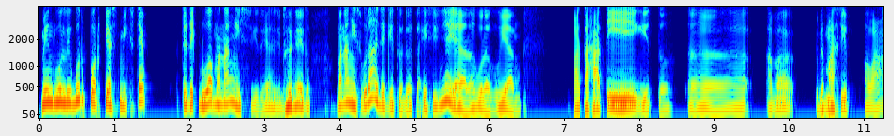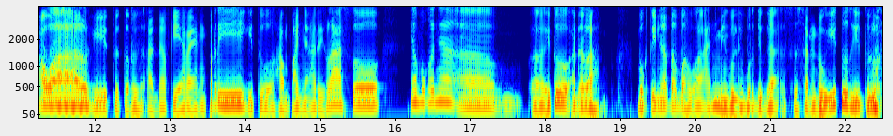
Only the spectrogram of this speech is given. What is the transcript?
Minggu Libur Podcast Mixtape titik dua menangis gitu ya judulnya itu. Menangis udah aja gitu. Deh isinya ya lagu-lagu yang patah hati gitu. Eh apa The Massive awal-awal gitu. Terus ada Viera yang perih gitu hampanya Ari Lasso. Ya pokoknya eh, eh, itu adalah bukti nyata bahwa anjing minggu libur juga sesendu itu gitu loh.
